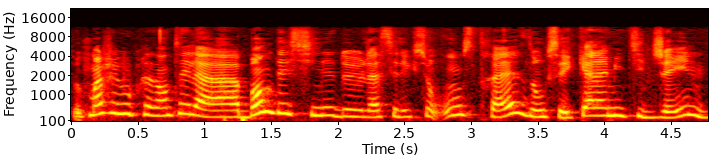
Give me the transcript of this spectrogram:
Donc, moi, je vais vous présenter la bande dessinée de la sélection 11, 13. Donc, c'est Calamity Jane.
